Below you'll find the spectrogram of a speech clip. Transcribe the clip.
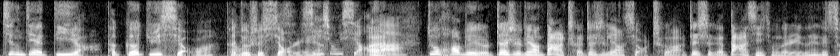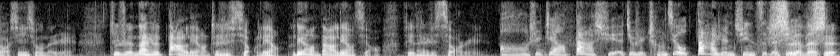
境界低呀、他格局小啊，他就是小人呀、心胸小哎啊。就好比这是辆大车，这是辆小车，这是个大心胸的人，那是个小心胸的人，就是那是大量，这是小量，量大量小，所以他是小人。哦，是这样，大学就是成就大人君子的学问。是是，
